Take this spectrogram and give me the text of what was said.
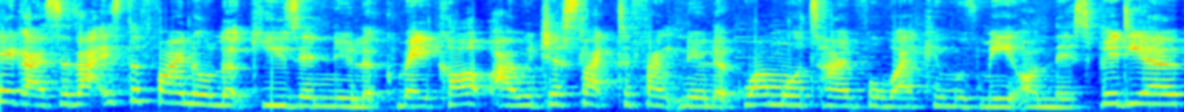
Okay guys, so that is the final look using New Look makeup. I would just like to thank New Look one more time for working with me on this video.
